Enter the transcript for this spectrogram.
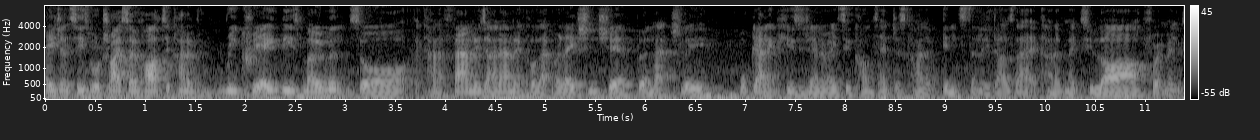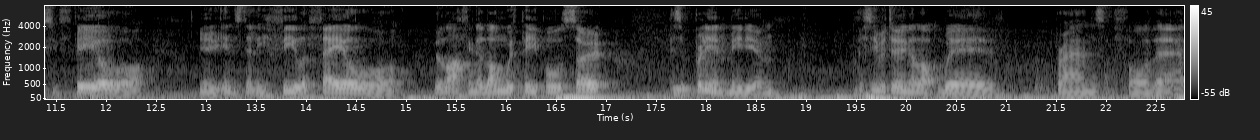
agencies will try so hard to kind of recreate these moments or the kind of family dynamic or that relationship and actually organic user generated content just kind of instantly does that. It kind of makes you laugh or it makes you feel or you, know, instantly feel a fail or you're laughing along with people. So it's a brilliant medium. Obviously we're doing a lot with brands for their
